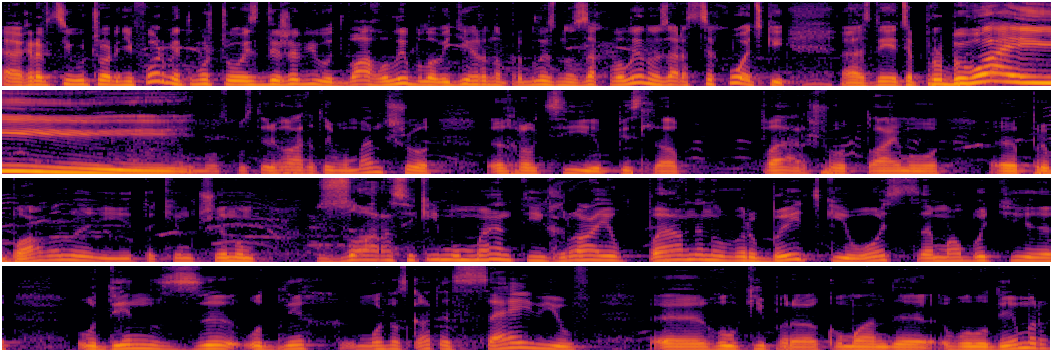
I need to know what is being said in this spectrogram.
гравці у чорній формі, тому що ось дежавю. Два голи було відіграно приблизно за хвилину. Зараз Цехоцький, е, здається, пробиває. і... Спостерігати той момент, що е, гравці після першого тайму е, прибавили, і таким чином зараз який момент і грає впевнено Вербицький. Ось це, мабуть, е, один з одних, можна сказати, сейвів голкіпера команди Володимир.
